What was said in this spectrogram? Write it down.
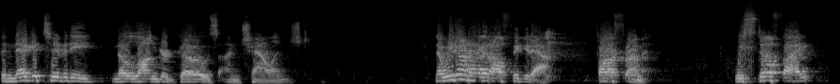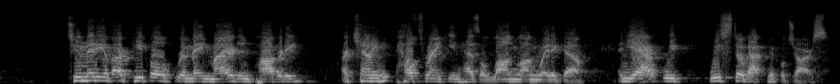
The negativity no longer goes unchallenged. Now, we don't have it all figured out. Far from it. We still fight. Too many of our people remain mired in poverty. Our county health ranking has a long, long way to go. And yeah, we've, we've still got pickle jars.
